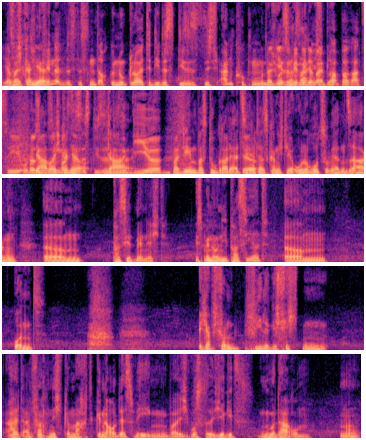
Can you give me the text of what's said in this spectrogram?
Ja, also aber ich kann ich ja, finde, es sind auch genug Leute, die das, dieses sich angucken. Und da sind wir grad wieder sagen, bei glaub- Paparazzi oder ja, sonst aber ich kann ja das ist diese, da, diese Gier. bei dem, was du gerade erzählt Ja. hast, kann ich dir ohne rot zu werden sagen, ähm, passiert mir nicht. Ist mir noch nie passiert. Ähm, und ich habe schon viele Geschichten halt einfach nicht gemacht, genau deswegen, weil ich wusste, hier geht's nur darum. Ne?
